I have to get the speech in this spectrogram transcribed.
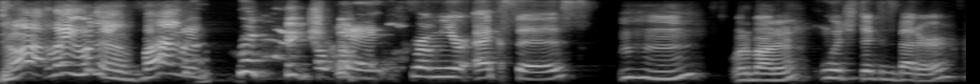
Duh. Like what the fuck? Oh my God. Okay, from your exes, mm-hmm. What about it? which dick is better?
